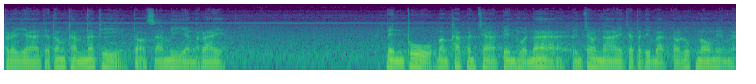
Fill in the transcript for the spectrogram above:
ภรรยาจะต้องทำหน้าที่ต่อสามีอย่างไร เป็นผู้บังคับบัญชาเป็นหัวหน้าเป็นเจ้านายจะปฏิบัติต่อลูกน้องอย่างไร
